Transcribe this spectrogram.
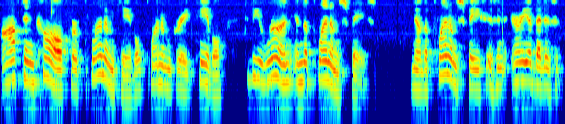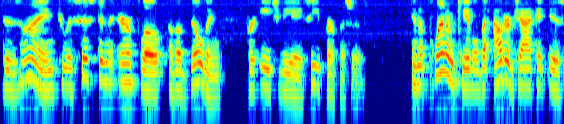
often call for plenum cable, plenum grade cable, to be run in the plenum space. Now the plenum space is an area that is designed to assist in the airflow of a building for HVAC purposes. In a plenum cable, the outer jacket is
